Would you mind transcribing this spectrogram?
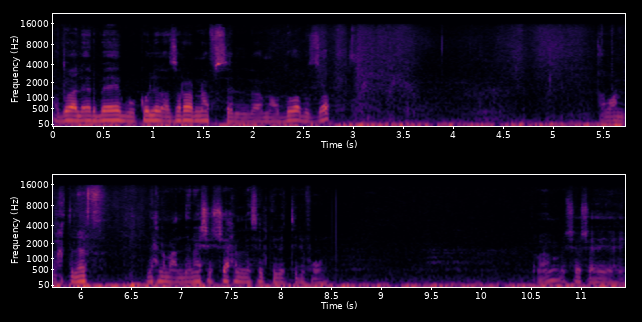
موضوع الايرباج وكل الأزرار نفس الموضوع بالظبط. طبعا باختلاف ان إحنا ما عندناش الشاحن اللاسلكي للتليفون. تمام؟ الشاشة هي هي.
